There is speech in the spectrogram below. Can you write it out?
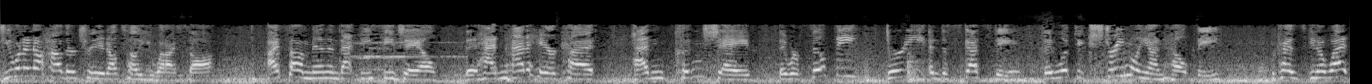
Do you want to know how they're treated? I'll tell you what I saw. I saw men in that DC jail that hadn't had a haircut, hadn't couldn't shave. They were filthy, dirty, and disgusting. They looked extremely unhealthy because you know what?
